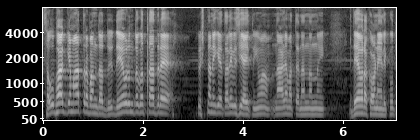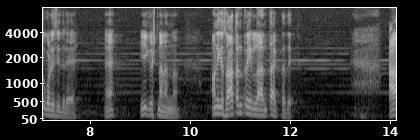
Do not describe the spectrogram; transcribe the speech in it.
ಸೌಭಾಗ್ಯ ಮಾತ್ರ ಬಂದದ್ದು. ದೇವರಂತ ಗೊತ್ತಾದರೆ ಕೃಷ್ಣನಿಗೆ ತಲೆಬಿಸಿ ಆಯಿತು. ಇವ ನಾಳೆ ಮತ್ತೆ ನನ್ನನ್ನು ದೇವರ ಕೋಣೆಯಲ್ಲಿ ಕೂತುಗೊಳಿಸಿದರೆ ಈ ಕೃಷ್ಣನನ್ನು, ಅವನಿಗೆ ಸ್ವಾತಂತ್ರ್ಯ ಇಲ್ಲ ಅಂತ ಆಗ್ತದೆ. ಆ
